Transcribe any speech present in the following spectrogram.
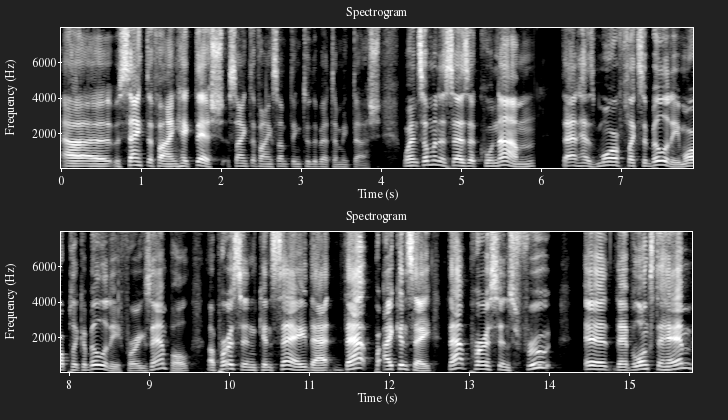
uh, sanctifying hekdesh, sanctifying something to the Bet HaMikdash. When someone says a kunam, that has more flexibility, more applicability. For example, a person can say that that I can say that person's fruit it, that belongs to him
